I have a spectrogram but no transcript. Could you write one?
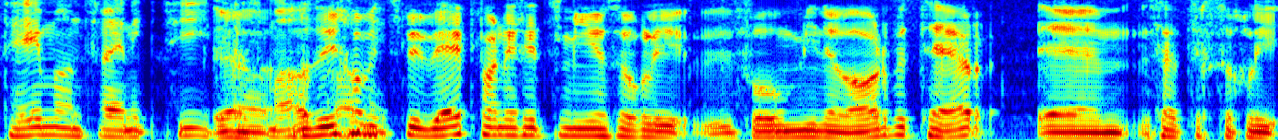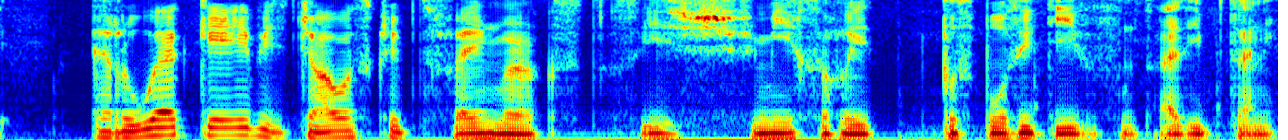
Thema und zu wenig Zeit. Ja, also ich habe jetzt bei Web habe ich jetzt mir so ein bisschen von meiner Arbeit her, ähm, es hat sich so ein bisschen Ruhe gegeben bei den JavaScript Frameworks. Das ist für mich so ein bisschen das Positive von 2017.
